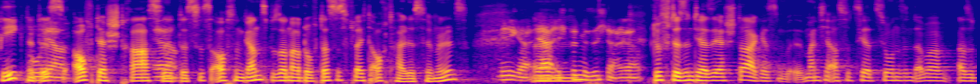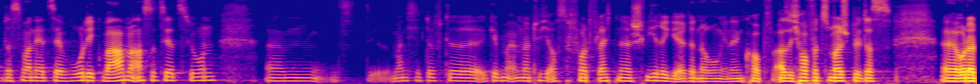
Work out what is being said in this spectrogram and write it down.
regnet oh, es ja. auf der Straße. Ja. Das ist auch so ein ganz besonderer Duft. Das ist vielleicht auch Teil des Himmels. Mega, ähm, ja, ich ähm, bin mir sicher, ja. Düfte sind ja sehr stark. Es, manche Assoziationen sind aber, also das waren jetzt sehr wohlig warme Assoziationen. Ähm, manche Düfte geben einem natürlich auch sofort vielleicht eine schwierige Erinnerung in den Kopf. Also ich hoffe zum Beispiel, dass, äh, oder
